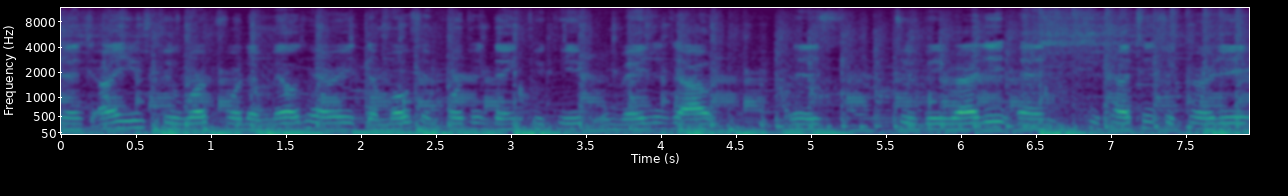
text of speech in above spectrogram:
Since I used to work for the military, the most important thing to keep invasions out is to be ready and to tighten security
